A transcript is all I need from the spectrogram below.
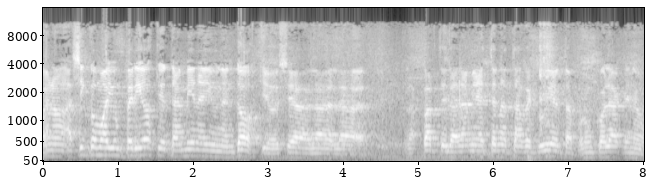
Bueno, así como hay un periósteo, también hay un endostio, o sea, las partes de la lámina externa están recubiertas por un colágeno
